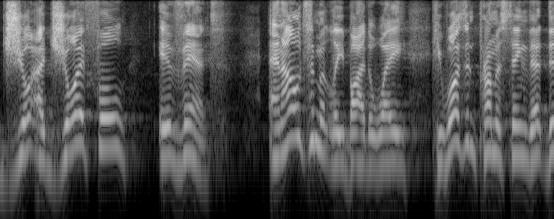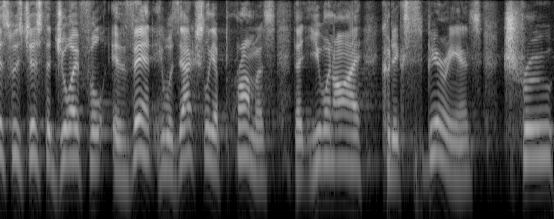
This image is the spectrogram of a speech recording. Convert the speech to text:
jo- a joyful event. And ultimately, by the way, he wasn't promising that this was just a joyful event. It was actually a promise that you and I could experience true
